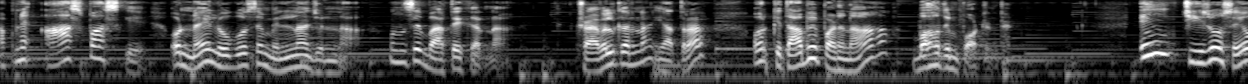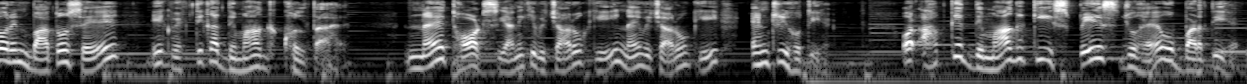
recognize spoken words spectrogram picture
अपने आसपास के और नए लोगों से मिलना जुलना, उनसे बातें करना ट्रैवल करना, यात्रा और किताबें पढ़ना बहुत इंपॉर्टेंट है। इन चीज़ों से और इन बातों से एक व्यक्ति का दिमाग खुलता है। नए थॉट्स यानी कि विचारों की, नए विचारों की एंट्री होती है और आपके दिमाग की स्पेस जो है वो बढ़ती है।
